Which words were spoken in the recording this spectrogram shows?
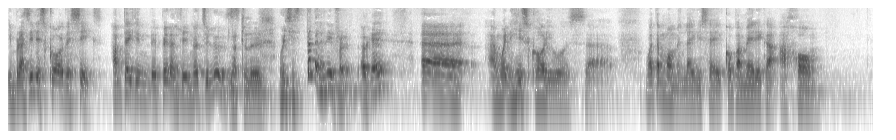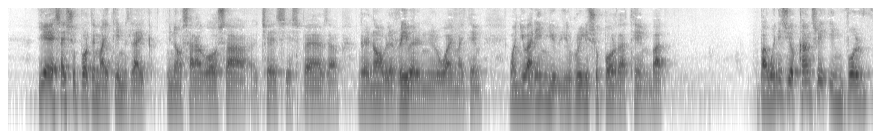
if Brazil scored the six, I'm taking the penalty not to lose. Not to lose. Which is totally different, okay? Uh, and when he scored, it was, uh, what a moment, like you say, Copa America at home yes, I supported my teams like you know Zaragoza, Chelsea, Spurs, uh, Grenoble, River in Uruguay. My team. When you are in, you, you really support that team. But but when it's your country, involve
